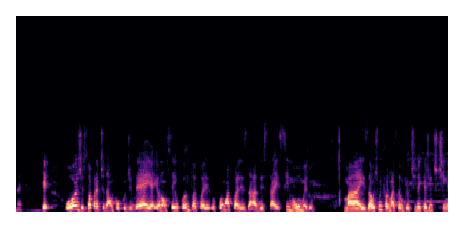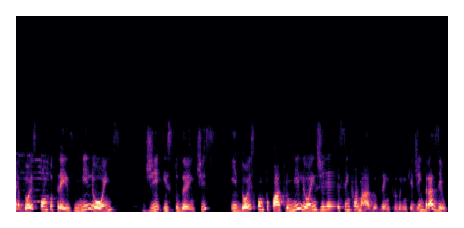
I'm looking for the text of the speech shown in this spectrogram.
Né? Porque hoje, só para te dar um pouco de ideia, eu não sei o, quanto o quão atualizado está esse número, mas a última informação que eu tive é que a gente tinha 2,3 milhões de estudantes e 2,4 milhões de recém-formados dentro do LinkedIn Brasil.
